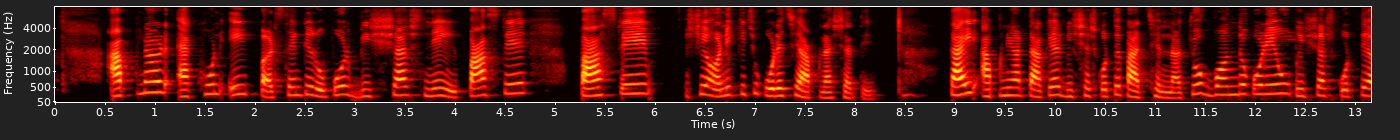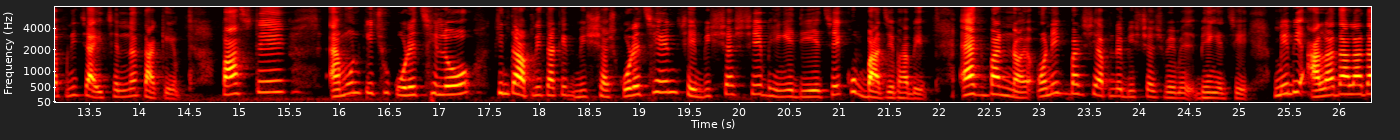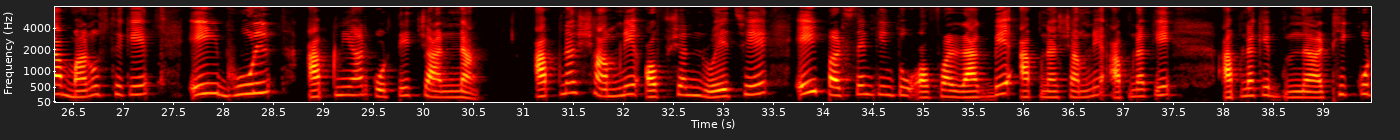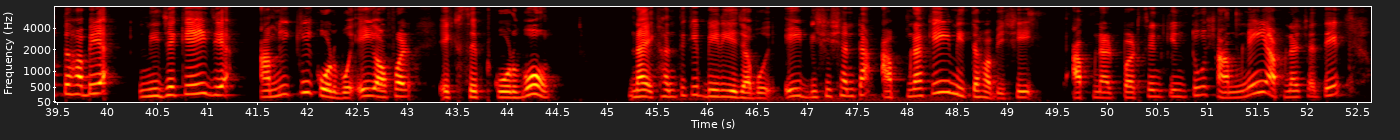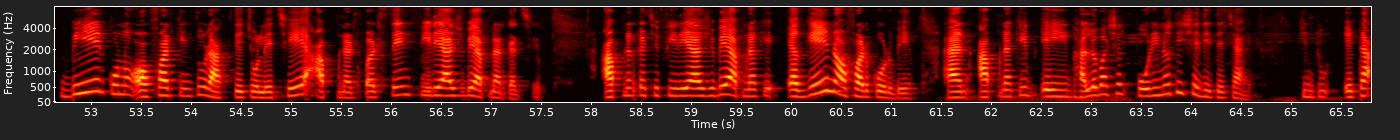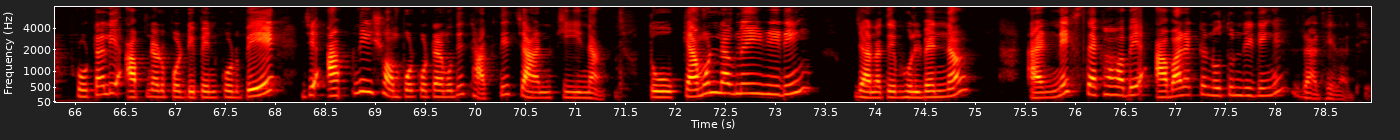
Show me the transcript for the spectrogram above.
আপনার এখন এই পার্সেন্টের ওপর বিশ্বাস নেই। পাস্টে পাস্টে সে অনেক কিছু করেছে আপনার সাথে। তাই আপনি আর তাকে আর বিশ্বাস করতে পারছেন না। চোখ বন্ধ করেও বিশ্বাস করতে আপনি চাইছেন না তাকে। পাস্টে এমন কিছু করেছিল, কিন্তু আপনি তাকে বিশ্বাস করেছেন, সেই বিশ্বাস সে ভেঙে দিয়েছে খুব বাজেভাবে। একবার নয়, অনেকবার সে আপনার বিশ্বাস ভেঙে- ভেঙেছে। মেবি আলাদা আলাদা মানুষ থেকে এই ভুল আপনি আর করতে চান না। আপনার সামনে অপশন রয়েছে, এই পার্সন কিন্তু অফার রাখবে, আপনার সামনে আপনাকে আপনাকে ঠিক করতে হবে নিজেকেই যে আমি কি করব, এই অফার একসেপ্ট করব না এখান থেকে বেরিয়ে যাব। এই ডিসিশনটা আপনাকেই নিতে হবে। সেই আপনার পার্সন কিন্তু সামনেই আপনার সাথে বিয়ের কোনো অফার কিন্তু রাখতে চলেছে। আপনার পার্সেন্ট ফিরে আসবে আপনার কাছে। আপনার কাছে ফিরে আসবে, আপনাকে অ্যাগেন অফার করবে। অ্যান্ড আপনাকে এই ভালোবাসার পরিণতি সে দিতে চায়। কিন্তু এটা টোটালি আপনার উপর ডিপেন্ড করবে যে আপনি এই সম্পর্কটার মধ্যে থাকতে চান কি না। তো কেমন লাগল এই রিডিং জানাতে ভুলবেন না। আর নেক্সট দেখা হবে আবার একটা নতুন রিডিংয়ে রাধে রাধে।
